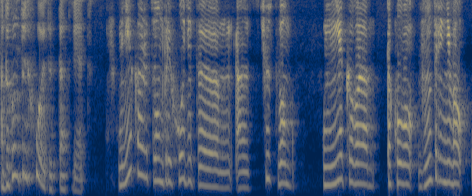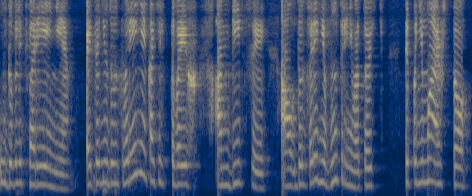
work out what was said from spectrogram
А как он приходит, этот ответ? Мне кажется, он приходит э, э, с чувством некого такого внутреннего удовлетворения, это не удовлетворение каких-то твоих амбиций, а удовлетворение внутреннего. То есть ты понимаешь, что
